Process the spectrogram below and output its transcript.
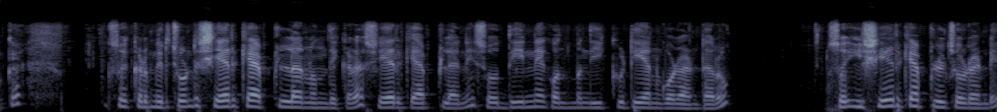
ఓకే? సో ఇక్కడ మీరు చూడండి షేర్ క్యాపిటల్ అని ఉంది ఇక్కడ షేర్ క్యాపిటల్ అని. సో దీన్నే కొంతమంది ఈక్విటీ అని కూడా అంటారు. సో ఈ షేర్ క్యాపిటల్ చూడండి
